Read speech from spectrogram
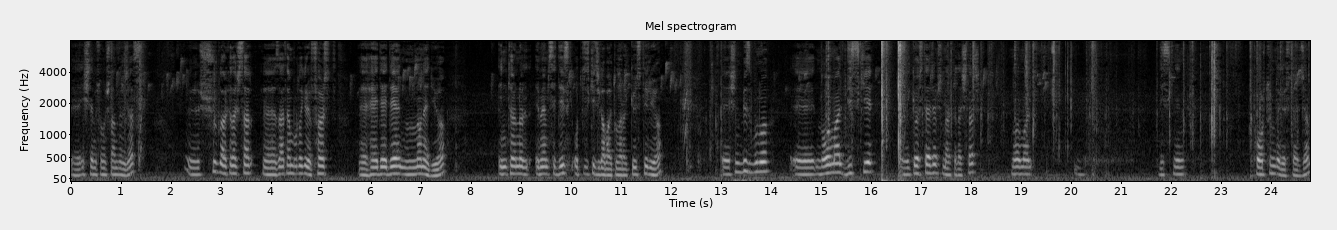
e, işlemi sonuçlandıracağız. E, şurada arkadaşlar e, zaten burada görüyor. First e, HDD None diyor. Internal MMC disk 32 GB olarak gösteriyor. E, şimdi biz bunu e, normal diski e, göstereceğim şimdi arkadaşlar. Normal diskinin portunu da göstereceğim.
